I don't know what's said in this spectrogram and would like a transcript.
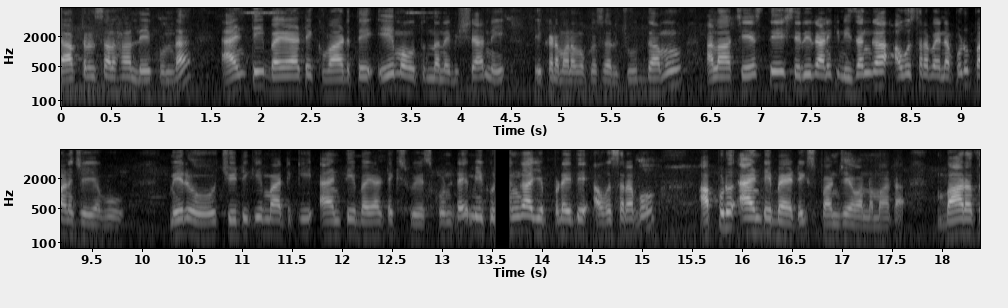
డాక్టర్ సలహా లేకుండా యాంటీబయాటిక్ వాడితే ఏమవుతుందనే విషయాన్ని ఇక్కడ మనం ఒకసారి చూద్దాము. అలా చేస్తే శరీరానికి నిజంగా అవసరమైనప్పుడు పనిచేయవు మీరు చీటికి మాటికి యాంటీబయాటిక్స్ వేసుకుంటే మీకు నిజంగా ఎప్పుడైతే అవసరమో అప్పుడు యాంటీబయాటిక్స్ పనిచేయవన్నమాట. భారత్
